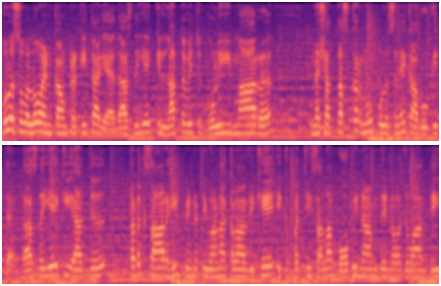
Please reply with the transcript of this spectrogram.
ਪੁਲਿਸ ਵੱਲੋਂ ਐਨਕਾਊਂਟਰ ਕੀਤਾ ਗਿਆ ਦੱਸ ਦਈਏ ਕਿ ਲੱਤ ਵਿੱਚ ਗੋਲੀ ਮਾਰ ਨਸ਼ਾ ਤਸਕਰ ਨੂੰ ਪੁਲਿਸ ਨੇ ਕਾਬੂ ਕੀਤਾ ਦੱਸ ਦਈਏ ਕਿ ਅੱਜ ਤੜਕਸਾਰ ਹੀ ਪਿੰਡ ਟਿਵਾਣਾ ਕਲਾਂ ਵਿਖੇ ਇੱਕ 25 ਸਾਲਾ ਬੌਬੀ ਨਾਮ ਦੇ ਨੌਜਵਾਨ ਦੀ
